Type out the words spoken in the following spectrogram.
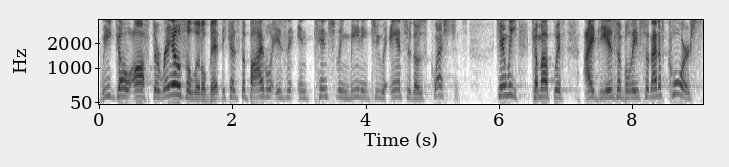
We go off the rails a little bit because the Bible isn't intentionally meaning to answer those questions. Can we come up with ideas and beliefs on that? Of course.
